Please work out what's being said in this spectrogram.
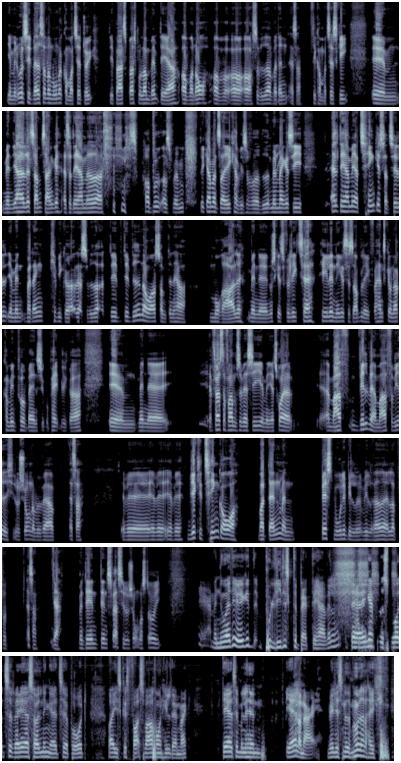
jamen, uanset hvad, så er der nogen, der kommer til at dø. Det er bare et spørgsmål om, hvem det er, og hvornår, og, og, og, og så videre, hvordan altså, det kommer til at ske. Øhm, men jeg havde lidt samme tanke, altså det her med at hoppe ud og svømme, det kan man så ikke, har vi så fået at vide. Men man kan sige, alt det her med at tænke sig til, jamen, hvordan kan vi gøre det, og så videre, det, det vidner jo også om den her morale, men øh, nu skal jeg selvfølgelig ikke tage hele Niklas' oplæg, for han skal jo nok komme ind på, hvad en psykopat vil gøre. Øhm, men øh, først og fremmest så vil jeg sige, at jeg tror, jeg, er meget, vil være meget forvirret i situationen, og vil være, altså, jeg vil, jeg vil, jeg vil virkelig tænke over, hvordan man bedst muligt vil, vil redde alle. På, altså, ja, men det er, en, det er en svær situation at stå i. Ja, men nu er det jo ikke et politisk debat, det her, vel? Der er ikke blevet spurgt til, hvad jeres holdning er til abort, og I skal svare for en hel Danmark. Det er simpelthen ja eller nej. Vil I smide mod eller ikke?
